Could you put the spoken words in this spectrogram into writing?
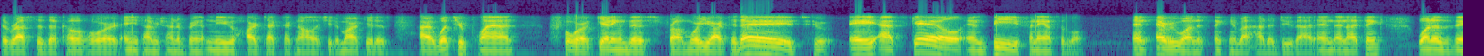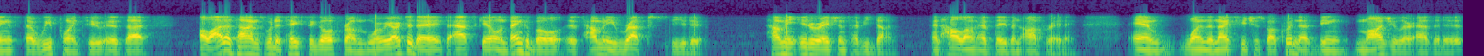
the rest of the cohort, anytime you're trying to bring a new hard tech technology to market, is all right, what's your plan for getting this from where you are today to A, at scale, and B, financeable? And everyone is thinking about how to do that. And, and I think one of the things that we point to is that a lot of times what it takes to go from where we are today to at scale and bankable is how many reps do you do? How many iterations have you done? And how long have they been operating? And one of the nice features about QuidNet being modular as it is,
